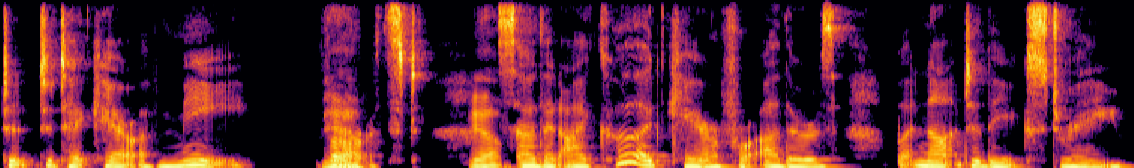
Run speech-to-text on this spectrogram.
to, to take care of me Yeah. first Yeah. so that I could care for others, but not to the extreme.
